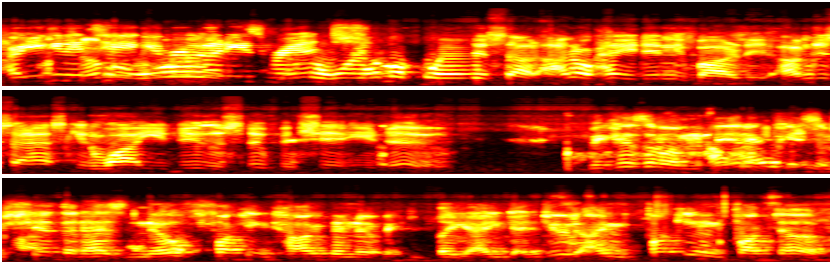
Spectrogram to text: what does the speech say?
Are you gonna take one- everybody's Number wrench? one, I'm gonna point this out. I don't hate anybody. I'm just asking why you do the stupid shit you do. Because I'm a manic piece of shit that has no fucking cognitive. Like, I, I- dude, I'm fucking fucked up.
